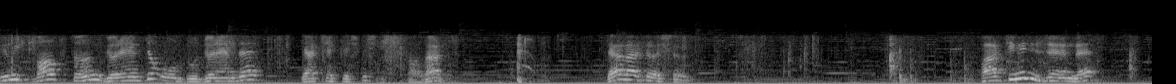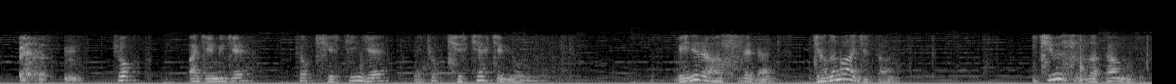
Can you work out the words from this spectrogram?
Ümit Baltutan'ın görevde olduğu dönemde gerçekleşmiş istifalardır. Değerli arkadaşlarım, partimin üzerinde çok acemice, çok çirkince ve çok çirkefçe bir oyun. Beni rahatsız eden, canımı acıtan, içimi sızlatan budur.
